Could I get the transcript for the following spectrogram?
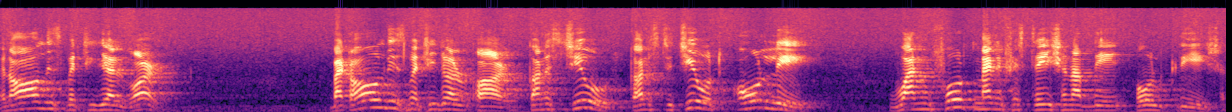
and all this material world. But all this material world constitute, constitute only one-fourth manifestation of the whole creation.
